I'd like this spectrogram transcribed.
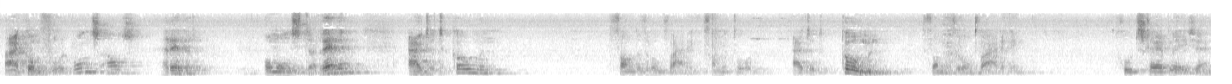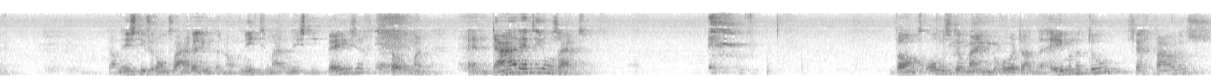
Maar hij komt voor ons als redder. Om ons te redden uit het komen van de verontwaardiging, van de toren. Uit het komen van de verontwaardiging. Goed scherp lezen, hè? Dan is die verontwaardiging er nog niet, maar dan is die bezig te komen. En daar redt hij ons uit. Want ons domein behoort aan de hemelen toe, zegt Paulus.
